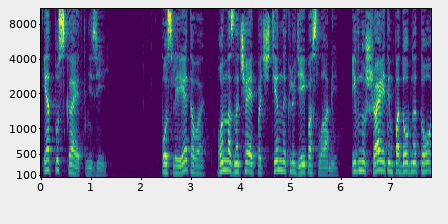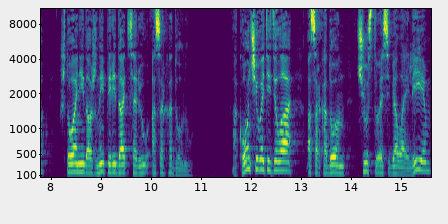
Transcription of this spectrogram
и отпускает князей. После этого он назначает почтенных людей послами и внушает им подобно то, что они должны передать царю Асархадону. Окончив эти дела, Асархадон, чувствуя себя лайлием,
